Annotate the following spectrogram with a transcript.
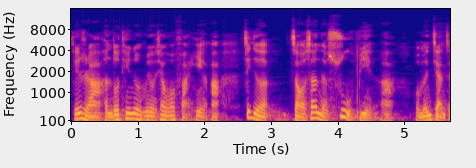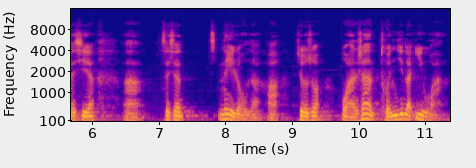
其实啊，很多听众朋友向我反映啊，这个早上的宿便啊，我们讲这些啊这些内容呢啊，就是说晚上囤积了一晚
